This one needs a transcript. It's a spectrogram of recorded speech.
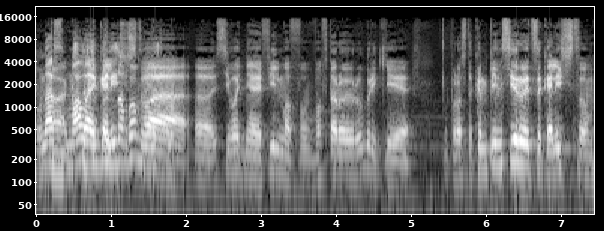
У нас А, малое кстати, будет забавно, количество э, сегодня фильмов во второй рубрике просто компенсируется количеством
